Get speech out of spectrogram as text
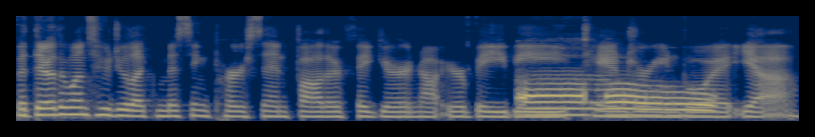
But they're the ones who do like missing person, father figure, not your baby, oh. tangerine boy. Yeah.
